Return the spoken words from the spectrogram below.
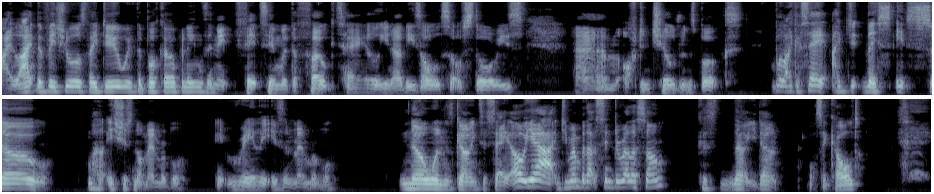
I like the visuals they do with the book openings, and it fits in with the folk tale. You know, these old sort of stories, um, often children's books. But like I say, I this it's so well. It's just not memorable. It really isn't memorable. No one's going to say, "Oh yeah, do you remember that Cinderella song?" Because no, you don't. What's it called?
